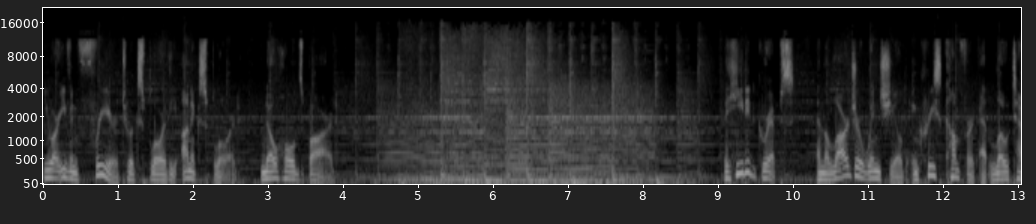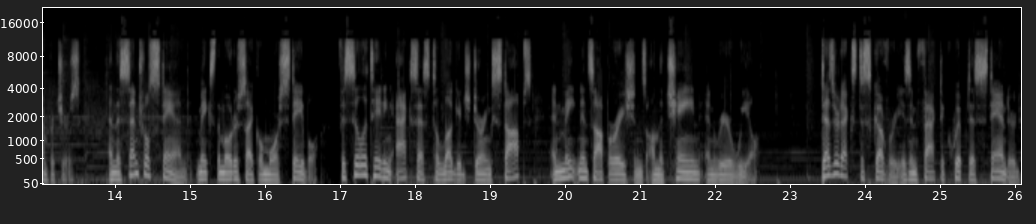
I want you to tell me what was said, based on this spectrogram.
you are even freer to explore the unexplored, no holds barred. The heated grips and the larger windshield increase comfort at low temperatures, and the central stand makes the motorcycle more stable, facilitating access to luggage during stops and maintenance operations on the chain and rear wheel. Desert X Discovery is in fact equipped as standard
